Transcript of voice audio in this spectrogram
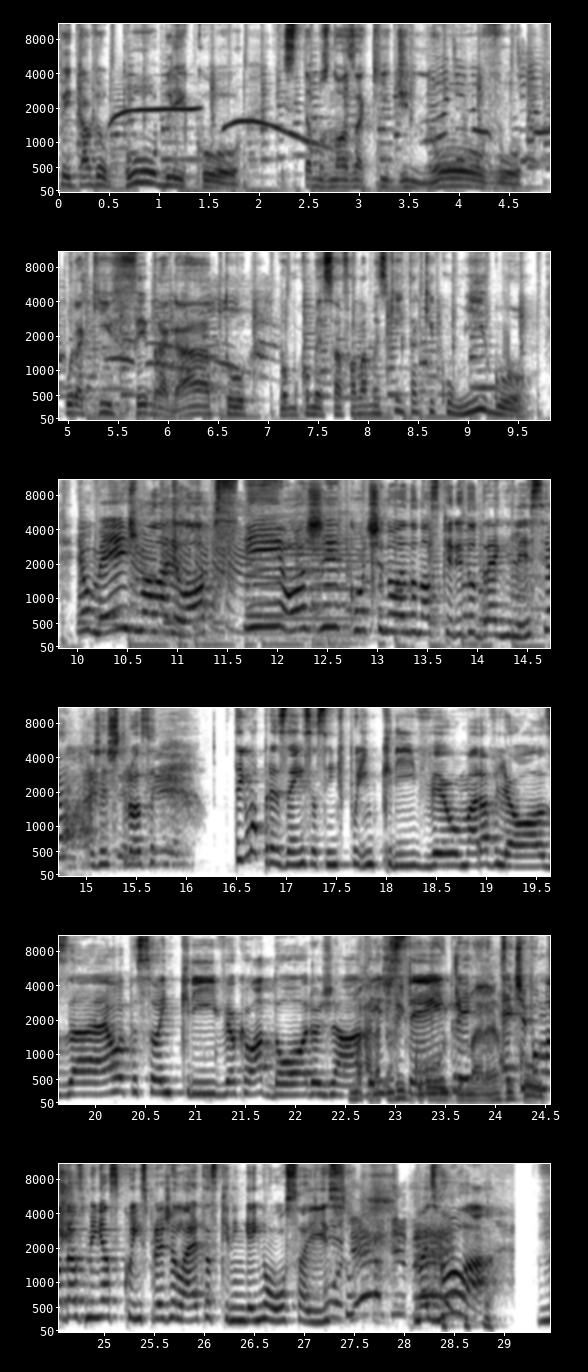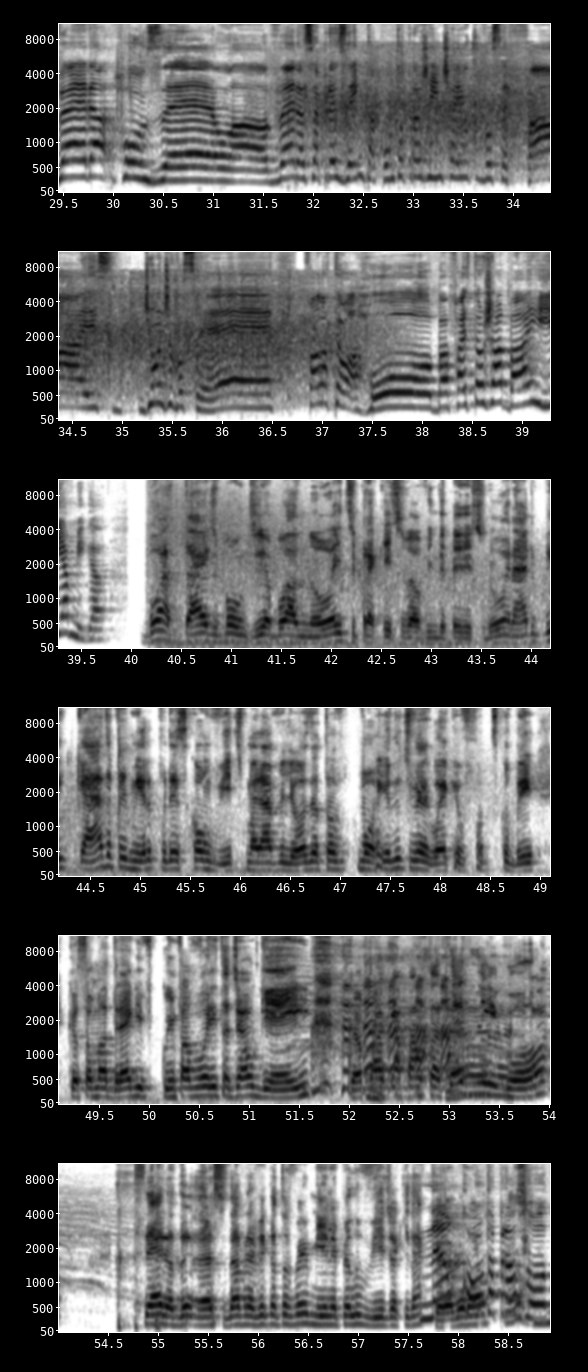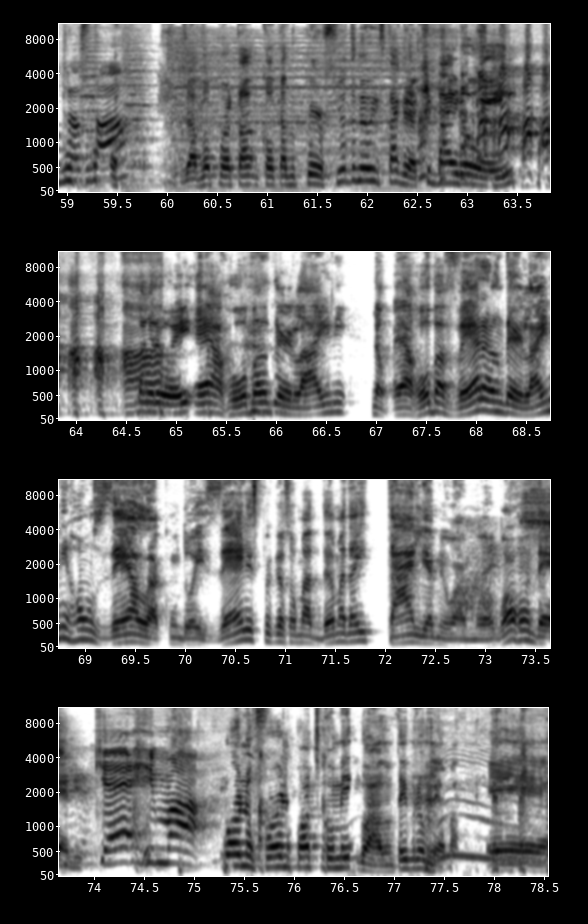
respeitável público! Estamos nós aqui de novo. Por aqui, Febragato. Vamos começar a falar, mas quem tá aqui comigo? Eu mesma, Lari Lopes. E hoje, continuando o nosso querido Draglícia, a gente trouxe tem uma presença, assim, tipo, incrível, maravilhosa. É uma pessoa incrível que eu adoro já, Mara desde sempre. é tipo uma das minhas queens prediletas, que ninguém ouça isso. Mas vamos lá. Vera Rosella. Vera, se apresenta, conta pra gente aí o que você faz, de onde você é, fala teu arroba, faz teu jabá aí, amiga. Boa tarde, bom dia, boa noite para quem estiver ouvindo, independente do horário. Obrigada primeiro por esse convite maravilhoso. Eu tô morrendo de vergonha que eu descobri que eu sou uma drag queen favorita de alguém. Meu capaço até desligou. Sério, dá pra ver que eu tô vermelha pelo vídeo aqui da Não câmera. Não conta pras outras, tá? Já vou portar, colocar no perfil do meu Instagram, que by the way, by the way é arroba underline não, é arroba Vera Underline Ronzella, com dois L's, porque eu sou uma dama da Itália, meu amor. Igual Rondelli. Quérrima! Forno, forno, pode comer igual, não tem problema. É...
